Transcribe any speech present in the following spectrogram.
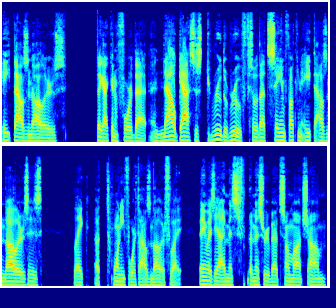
eight thousand dollars. Like I can afford that, and now gas is through the roof. So that same fucking eight thousand dollars is like a twenty four thousand dollar flight. But anyways, yeah, I miss I miss roulette so much. Um,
